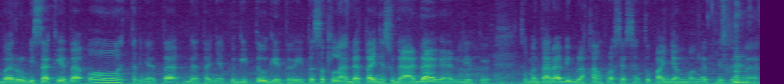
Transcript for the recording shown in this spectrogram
baru bisa kita oh ternyata datanya begitu gitu. Itu setelah datanya sudah ada kan gitu. Sementara di belakang prosesnya tuh panjang banget gitu. Nah,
